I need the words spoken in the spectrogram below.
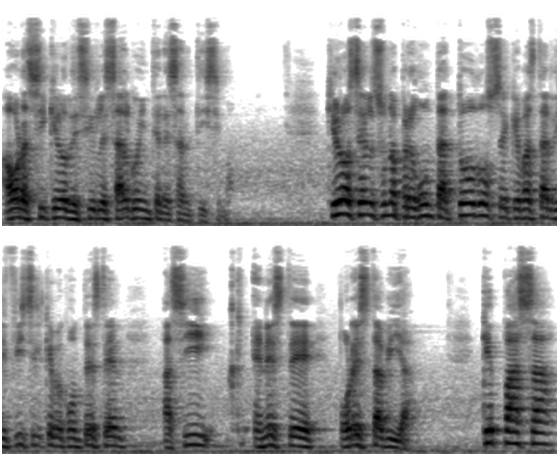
Ahora sí quiero decirles algo interesantísimo. Quiero hacerles una pregunta a todos, sé que va a estar difícil que me contesten así en este por esta vía. ¿Qué pasa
